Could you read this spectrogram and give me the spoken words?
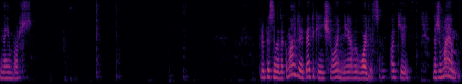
neighbors. Прописываем эту команду, и опять-таки ничего не выводится. Окей. Нажимаем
